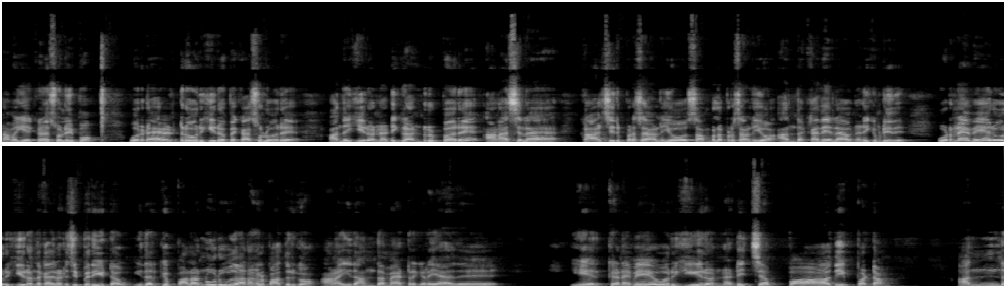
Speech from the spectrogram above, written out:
நம்ம ஏற்கனவே சொல்லியிருப்போம். ஒரு டைரக்டர் ஒரு ஹீரோ போய் காசு சொல்லுவார். அந்த ஹீரோ நடிக்கலான்னு இருப்பார். ஆனால் சில கால்ஷீட் பிரச்சனைலையோ சம்பள பிரச்சனைலையோ அந்த கதையில் அவர் நடிக்க முடியாது. உடனே வேறு ஒரு ஹீரோ அந்த கதையில் நடித்து பெருகிட்டாகும் இதற்கு பல நூறு உதாரணங்கள் பார்த்துருக்கோம். ஆனால் இது அந்த மேட்ரு கிடையாது. ஏற்கனவே ஒரு ஹீரோ நடித்த பாதி படம் அந்த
